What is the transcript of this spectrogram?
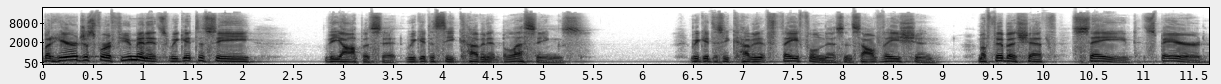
But here, just for a few minutes, we get to see the opposite. We get to see covenant blessings. We get to see covenant faithfulness and salvation. Mephibosheth saved, spared,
